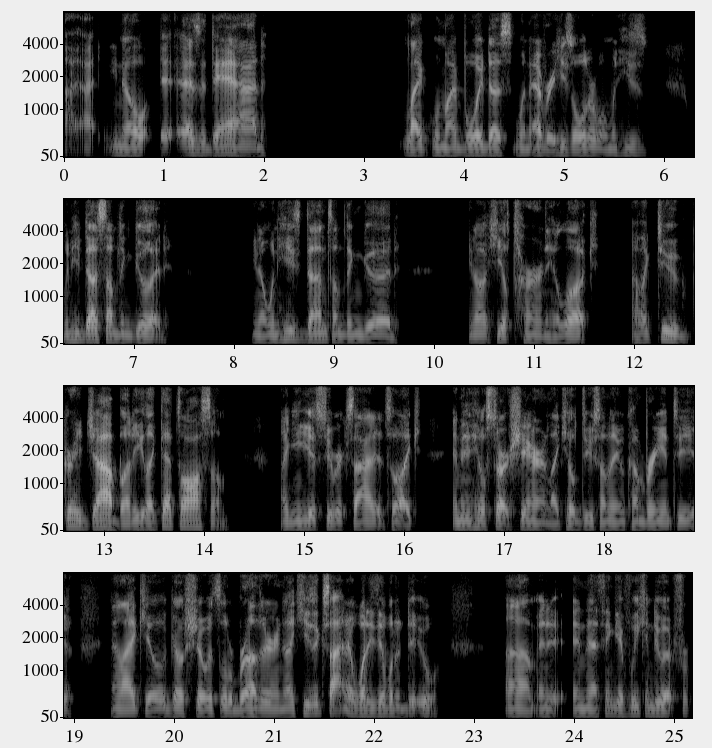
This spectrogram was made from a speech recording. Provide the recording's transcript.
I, I you know, as a dad, like when my boy does whenever he's older when when he's when he does something good you know when he's done something good you know he'll turn he'll look. I'm like dude great job buddy. Like that's awesome. Like and you get super excited. So like and then he'll start sharing like he'll do something he'll come bring it to you. And like he'll go show his little brother and like he's excited what he's able to do um and it, and i think if we can do it for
